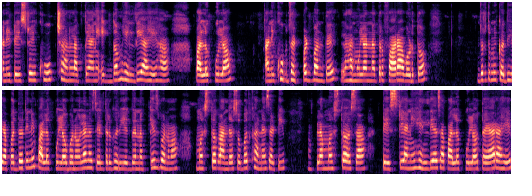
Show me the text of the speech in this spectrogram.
आणि टेस्टही खूप छान लागते आणि एकदम हेल्दी आहे हा पालक पुलाव. आणि खूप झटपट बनते. लहान मुलांना तर फार आवडतं. जर तुम्ही कधी या पद्धतीने पालक पुलाव बनवला नसेल तर घरी एकदा नक्कीच बनवा. मस्त कांद्यासोबत खाण्यासाठी आपला मस्त असा टेस्टी आणि हेल्दी असा पालक पुलाव तयार आहे.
